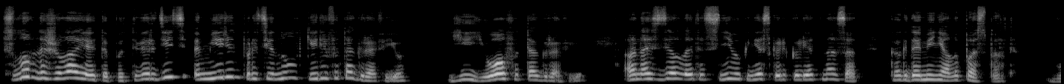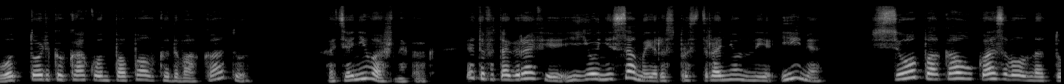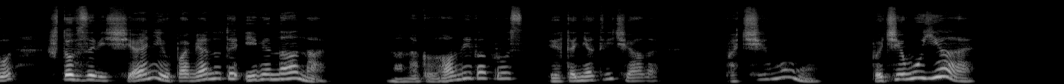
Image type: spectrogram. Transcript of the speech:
Словно желая это подтвердить, Мирин протянул Кире фотографию. Ее фотографию. Она сделала этот снимок несколько лет назад, когда меняла паспорт. Вот только как он попал к адвокату? Хотя неважно как. Эта фотография, ее не самое распространенное имя, все пока указывало на то, что в завещании упомянута именно она. Но на главный вопрос это не отвечало. Почему? Почему я?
